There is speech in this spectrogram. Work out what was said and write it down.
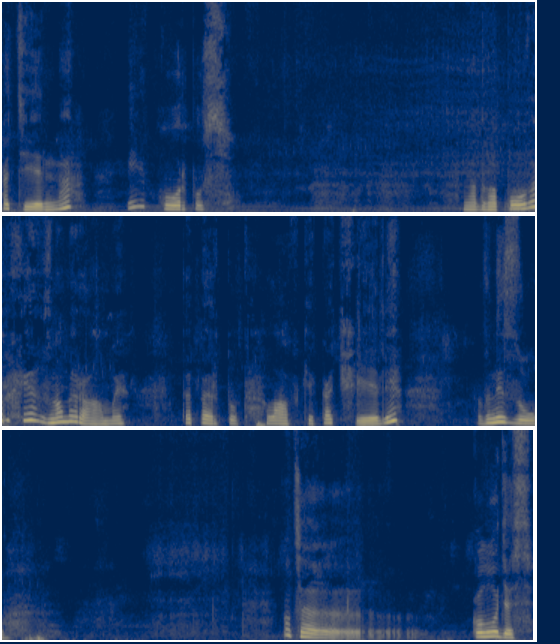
котельна і корпус. На два поверхи з номерами. Тепер тут лавки качелі. Внизу. Ну, це колодязь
